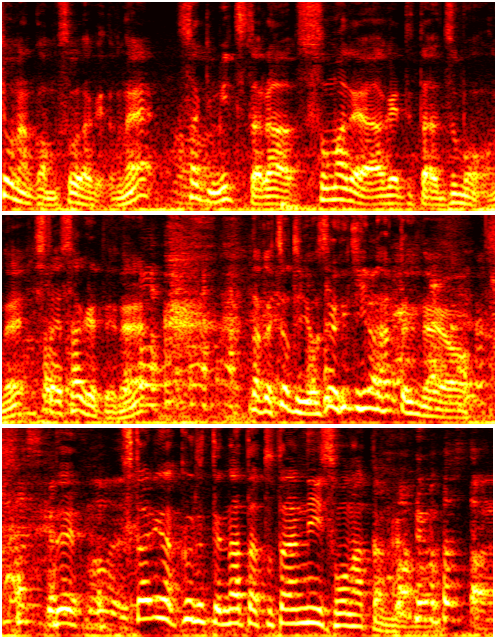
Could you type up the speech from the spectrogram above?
今日なんかもそうだけどねさっき見てたら裾まで上げてたズボンをね下に下げてね なんかちょっと寄せ行きになってんだよ。で2人が来るってなった途端にそうなったんだよ。ありましたね。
